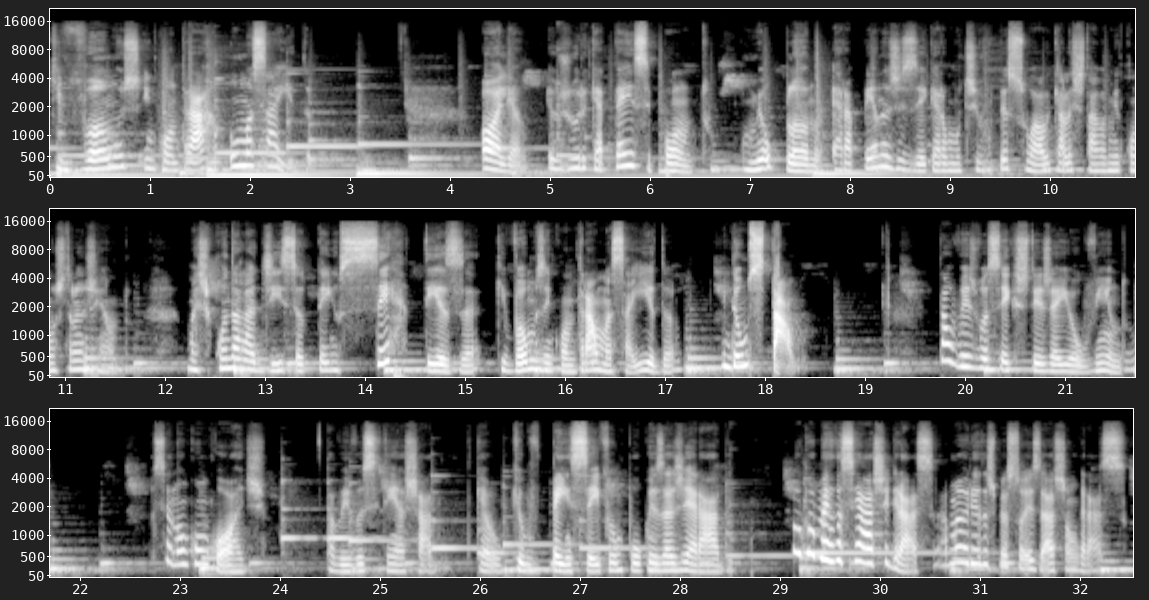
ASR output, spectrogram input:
que vamos encontrar uma saída. Olha, eu juro que até esse ponto, o meu plano era apenas dizer que era um motivo pessoal e que ela estava me constrangendo. Mas quando ela disse eu tenho certeza que vamos encontrar uma saída, me deu um estalo. Talvez você que esteja aí ouvindo, você não concorde. Talvez você tenha achado que é o que eu pensei foi um pouco exagerado. Ou talvez você ache graça. A maioria das pessoas acham graça.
